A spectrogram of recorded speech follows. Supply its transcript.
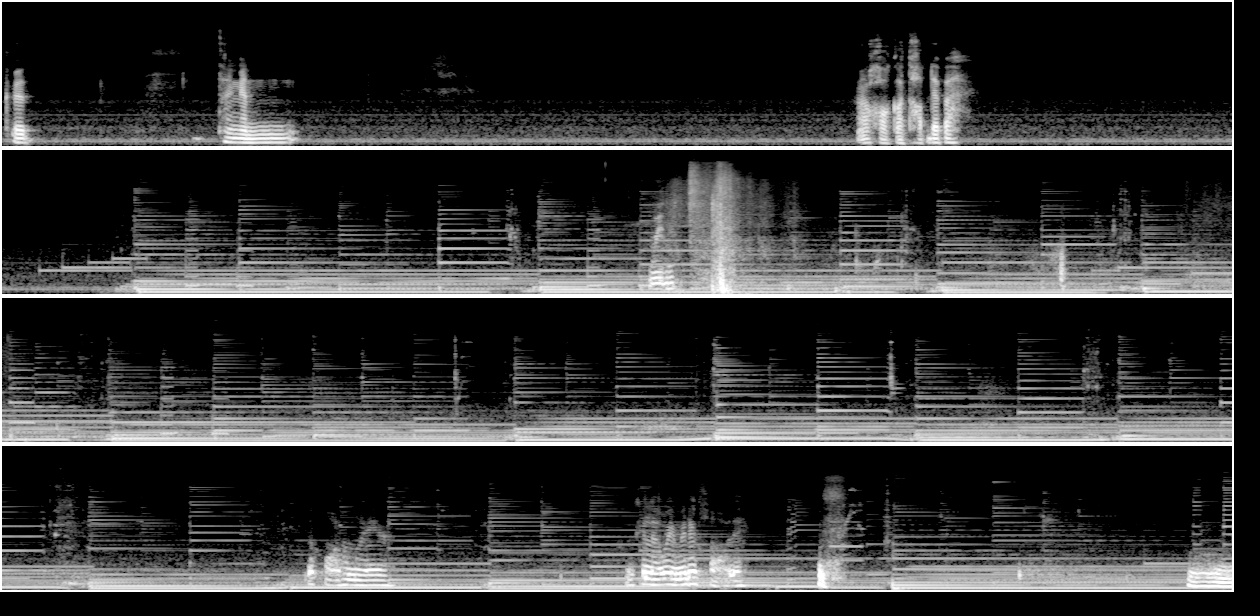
ก็ถ้างั้น เราขอกอดท็อปได้ปะวิน ขอทำไมอะครั้งที่แล้วก็ยังไม่ได้ขอเลย อืม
